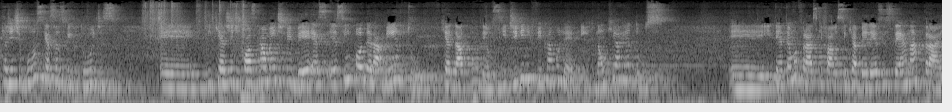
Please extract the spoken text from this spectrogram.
Que a gente busque essas virtudes é, e que a gente possa realmente viver esse empoderamento que é dado por Deus, que dignifica a mulher e não que a reduz. É, e tem até uma frase que fala assim que a beleza externa atrai,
